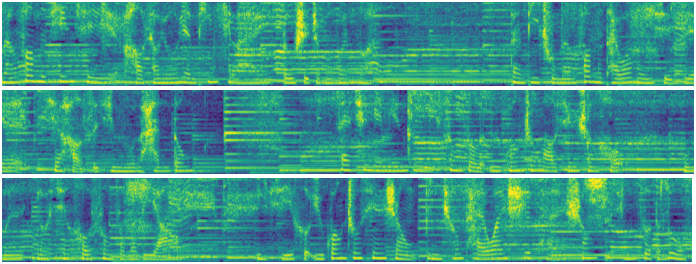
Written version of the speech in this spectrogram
南方的天气好像永远听起来都是这么温暖，但地处南方的台湾文学界却好似进入了寒冬。走了余光中老先生后，我们又先后送走了李敖，以及和余光中先生并称台湾诗坛双子星座的洛夫。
